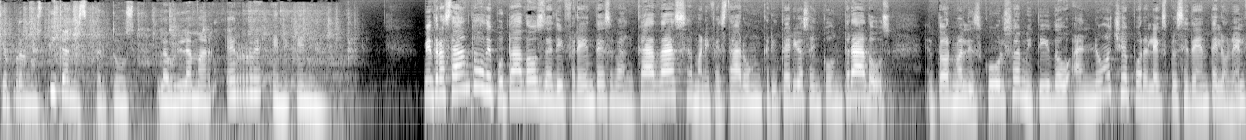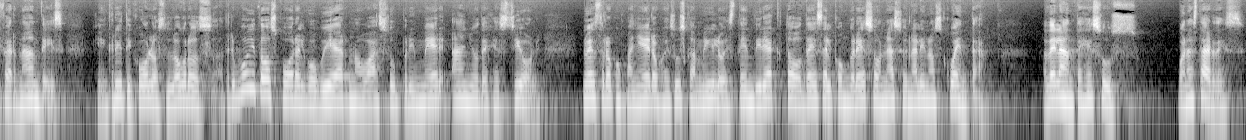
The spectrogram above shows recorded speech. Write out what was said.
que pronostican expertos. Laurila Mar, RNN. Mientras tanto, diputados de diferentes bancadas manifestaron criterios encontrados en torno al discurso emitido anoche por el expresidente Leonel Fernández, quien criticó los logros atribuidos por el gobierno a su primer año de gestión. Nuestro compañero Jesús Camilo está en directo desde el Congreso Nacional y nos cuenta. Adelante, Jesús. Buenas tardes.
